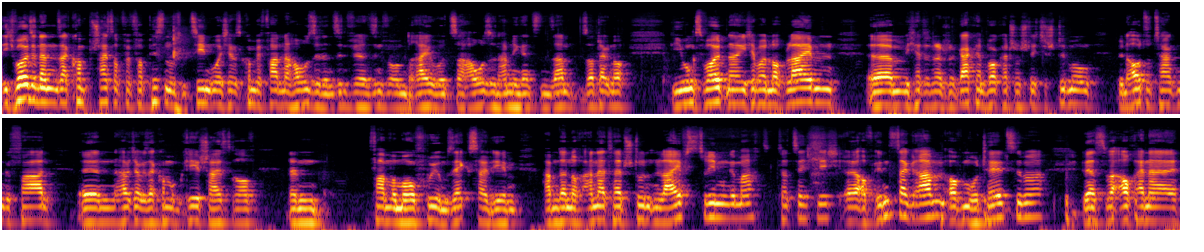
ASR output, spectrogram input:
ich wollte dann sagen, komm, scheiß drauf, wir verpissen uns um 10 Uhr. Ich habe gesagt, komm, wir fahren nach Hause, dann sind wir, sind wir um 3 Uhr zu Hause und haben den ganzen Sonntag noch. Die Jungs wollten eigentlich aber noch bleiben. Ähm, ich hatte dann schon gar keinen Bock, hatte schon schlechte Stimmung, bin Autotanken gefahren. Äh, Dann habe ich aber gesagt, komm, okay, scheiß drauf. Dann fahren wir morgen früh um sechs halt eben, haben dann noch anderthalb Stunden Livestream gemacht, tatsächlich, äh, auf Instagram, auf dem Hotelzimmer. Das war auch einer,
